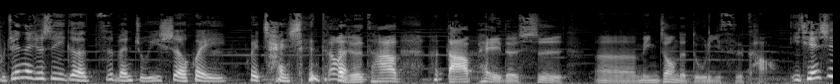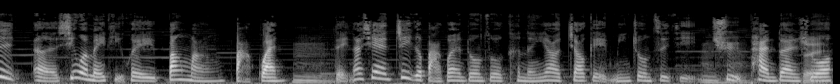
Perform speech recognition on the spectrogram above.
我觉得那就是一个资本主义社会 会产生的。但我觉得它搭配的是呃民众的独立思考。以前是呃新闻媒体会帮忙把关，嗯，对，那现在这个把关的动作可能要交给民众自己嗯去判断，说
